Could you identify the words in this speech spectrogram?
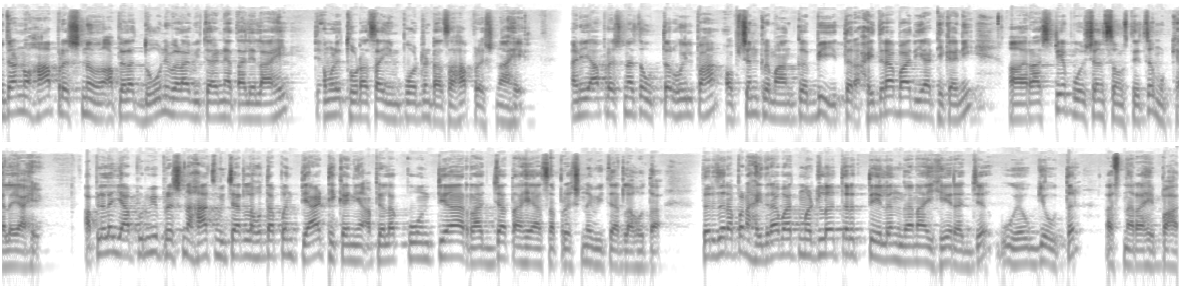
मित्रांनो हा प्रश्न आपल्याला दोन वेळा विचारण्यात आलेला आहे. त्यामुळे थोडासा इम्पॉर्टंट असा हा प्रश्न आहे. आणि या प्रश्नाचं उत्तर होईल पहा. ऑप्शन क्रमांक बी तर हैदराबाद या ठिकाणी राष्ट्रीय पोषण संस्थेचं मुख्यालय आहे. आपल्याला यापूर्वी प्रश्न हाच विचारला होता पण त्या ठिकाणी आपल्याला कोणत्या राज्यात आहे असा प्रश्न विचारला होता. तर जर आपण हैदराबाद म्हटलं तर तेलंगणा हे राज्य योग्य उत्तर असणार आहे. पहा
